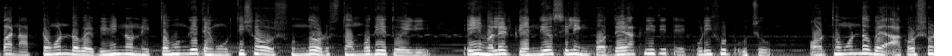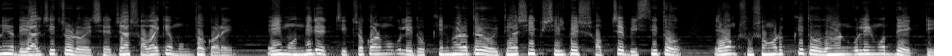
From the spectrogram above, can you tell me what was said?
বা নাট্যমণ্ডপে বিভিন্ন নৃত্যভঙ্গিতে মূর্তিসহ সুন্দর স্তম্ভ দিয়ে তৈরি। এই হলের কেন্দ্রীয় সিলিং পদ্মের আকৃতিতে কুড়ি ফুট উঁচু। অর্থমণ্ডপে আকর্ষণীয় দেয়ালচিত্র রয়েছে, যা সবাইকে মুগ্ধ করে। এই মন্দিরের চিত্রকর্মগুলি দক্ষিণ ভারতের ঐতিহাসিক শিল্পের সবচেয়ে বিস্তৃত এবং সুসংরক্ষিত উদাহরণগুলির মধ্যে একটি।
